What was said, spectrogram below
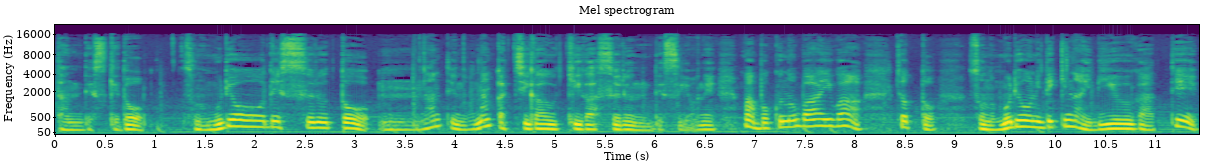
たんですけど、その無料ですると、うん、なていうのなんか違う気がするんですよね。まあ僕の場合は、ちょっとその無料にできない理由があって、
